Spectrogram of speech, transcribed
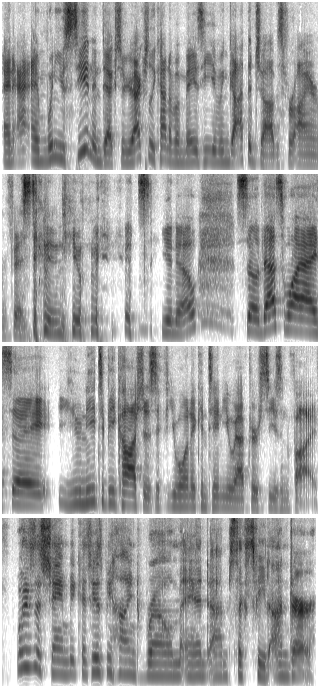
And and when you see in Dexter, you're actually kind of amazed he even got the jobs for Iron Fist and Inhumans, you know? So that's why I say you need to be cautious if you want to continue after season five. Which is a shame because he was behind Rome and um, Six Feet Under.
